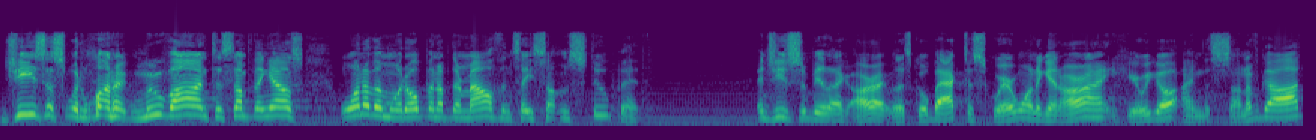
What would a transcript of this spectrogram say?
Jesus would want to move on to something else, one of them would open up their mouth and say something stupid. And Jesus would be like, All right, well, let's go back to square one again. All right, here we go. I'm the Son of God.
